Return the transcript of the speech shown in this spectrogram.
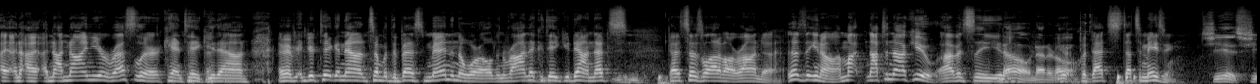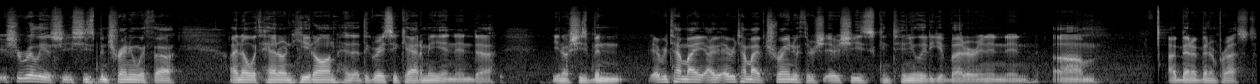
a, a, a nine-year wrestler can't take you down, and if you're taking down some of the best men in the world, and Ronda could take you down, that's that says a lot about Ronda. That's, you know, I'm not not to knock you, obviously. You know, No, not at all. But that's that's amazing. She is. She, she really is. She, she's been training with, uh, I know, with and Ryron at the Gracie Academy, and and uh, you know she's been every time I, I every time I've trained with her, she, she's continually to get better, and and, and um, I've been I've been impressed.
